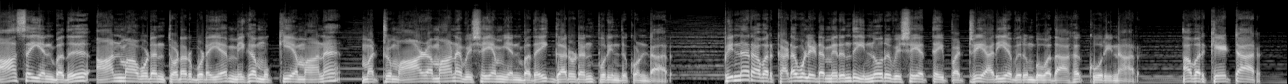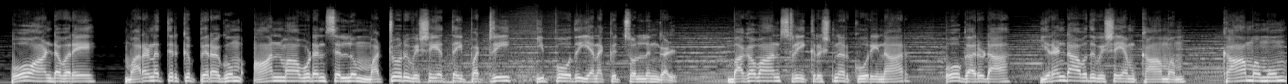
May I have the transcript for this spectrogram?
ஆசை என்பது ஆன்மாவுடன் தொடர்புடைய மிக முக்கியமான மற்றும் ஆழமான விஷயம் என்பதை கருடன் புரிந்து கொண்டார். பின்னர் அவர் கடவுளிடமிருந்து இன்னொரு விஷயத்தை பற்றி அறிய விரும்புவதாக கூறினார். அவர் கேட்டார் ஓ ஆண்டவரே மரணத்திற்குப் பிறகும் ஆன்மாவுடன் செல்லும் மற்றொரு விஷயத்தை பற்றி இப்போது எனக்குச் சொல்லுங்கள். பகவான் ஸ்ரீ கிருஷ்ணர் கூறினார் ஓ கருடா இரண்டாவது விஷயம் காமம். காமமும்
